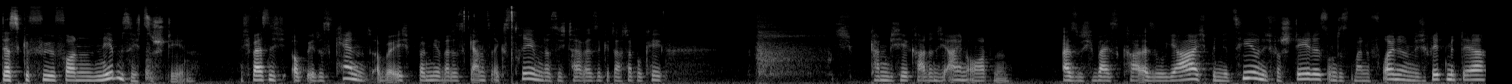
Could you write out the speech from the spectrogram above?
das Gefühl von neben sich zu stehen. Ich weiß nicht, ob ihr das kennt, aber ich, bei mir war das ganz extrem, dass ich teilweise gedacht habe, okay, ich kann mich hier gerade nicht einordnen. Also ich weiß gerade, also ja, ich bin jetzt hier und ich verstehe das und das ist meine Freundin und ich rede mit der,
